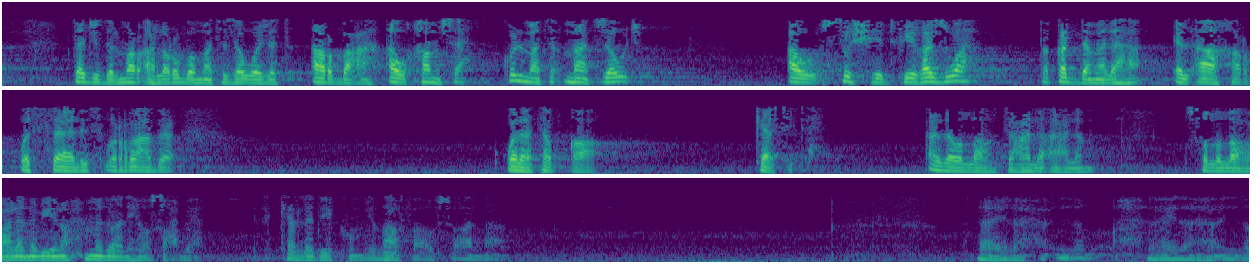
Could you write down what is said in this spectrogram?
تجد المرأة لربما تزوجت أربعة أو خمسة. كل ما مات زوج أو استشهد في غزوة تقدم لها الآخر والثالث والرابع ولا تبقى كاسدة. هذا والله تعالى أعلم. صلى الله على نبينا محمد وآله وصحبه. إذا كان لديكم إضافة أو سؤال. نعم. لا إله إلا الله. لا إله إلا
